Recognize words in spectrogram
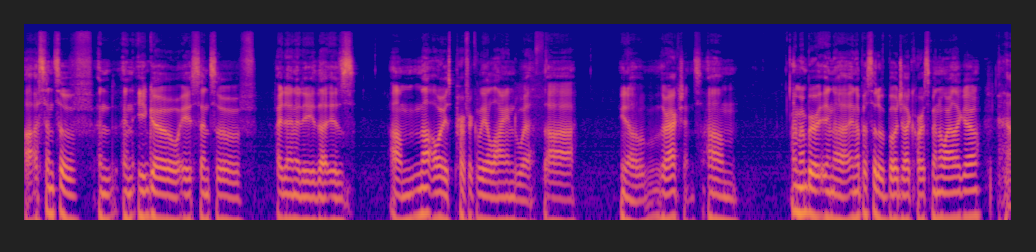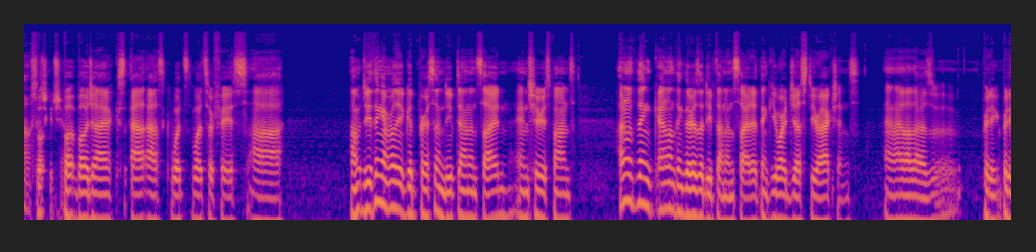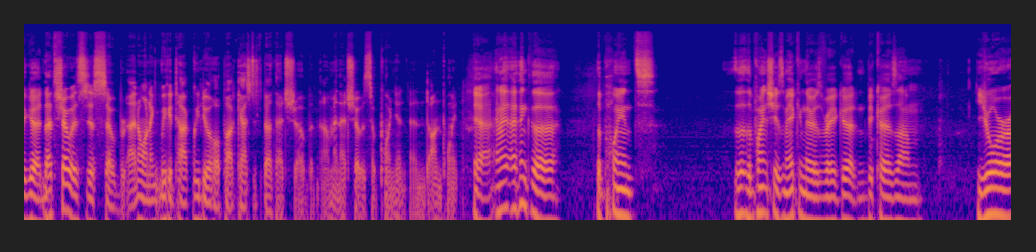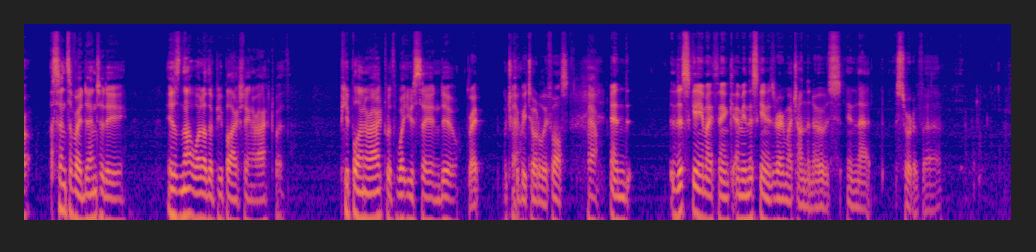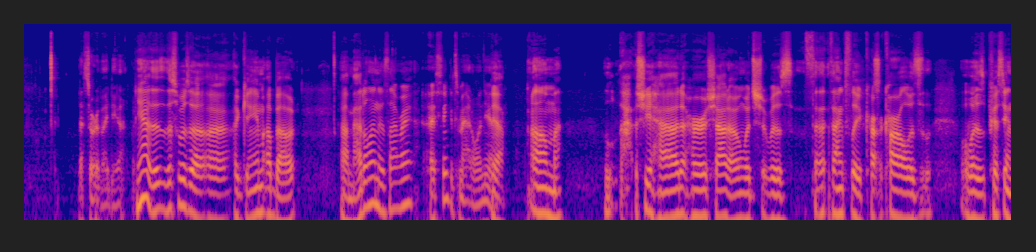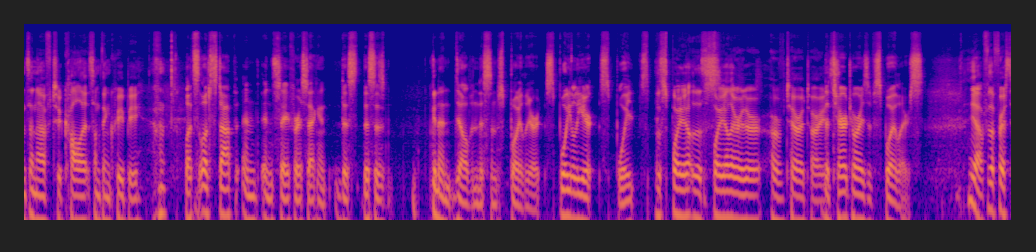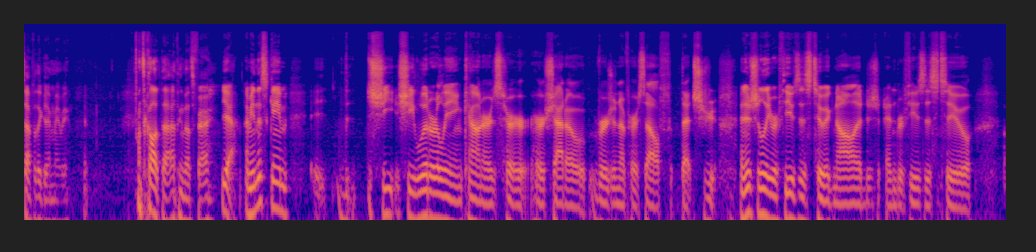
uh, a sense of an, an ego, a sense of identity that is um, not always perfectly aligned with, uh, you know, their actions. Um, I remember in a, an episode of BoJack Horseman a while ago, Oh, such a good show. Bo- Bojack's a- asked what's what's her face. Uh, um, do you think I'm really a good person deep down inside? And she responds, I don't think I don't think there is a deep down inside. I think you are just your actions. And I thought that was uh, pretty pretty good. that show is just so. I don't want to. We could talk. We do a whole podcast just about that show, but oh man, that show is so poignant and on point. yeah, and I, I think the the point the, the point she's making there is very good because um, your sense of identity is not what other people actually interact with. People interact with what you say and do. Right. Which Yeah. could be totally false. Yeah. And this game, I think, I mean, this game is very much on the nose in that sort of uh, that sort of idea. Yeah, this, this was a, a, a game about uh, Madeline, is that right? I think it's Madeline. Yeah. Yeah. Um, she had her shadow, which was th- thankfully Car- Carl was was prescient enough to call it something creepy. Let's let's stop and, and say for a second. This this is gonna delve into some spoiler, spoiler, spoil, The spoil the spoiler of territories. the territories of spoilers. yeah, for the first half of the game, maybe. Let's call it that. I think that's fair. Yeah, I mean, this game, she she literally encounters her her shadow version of herself that she initially refuses to acknowledge and refuses to,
